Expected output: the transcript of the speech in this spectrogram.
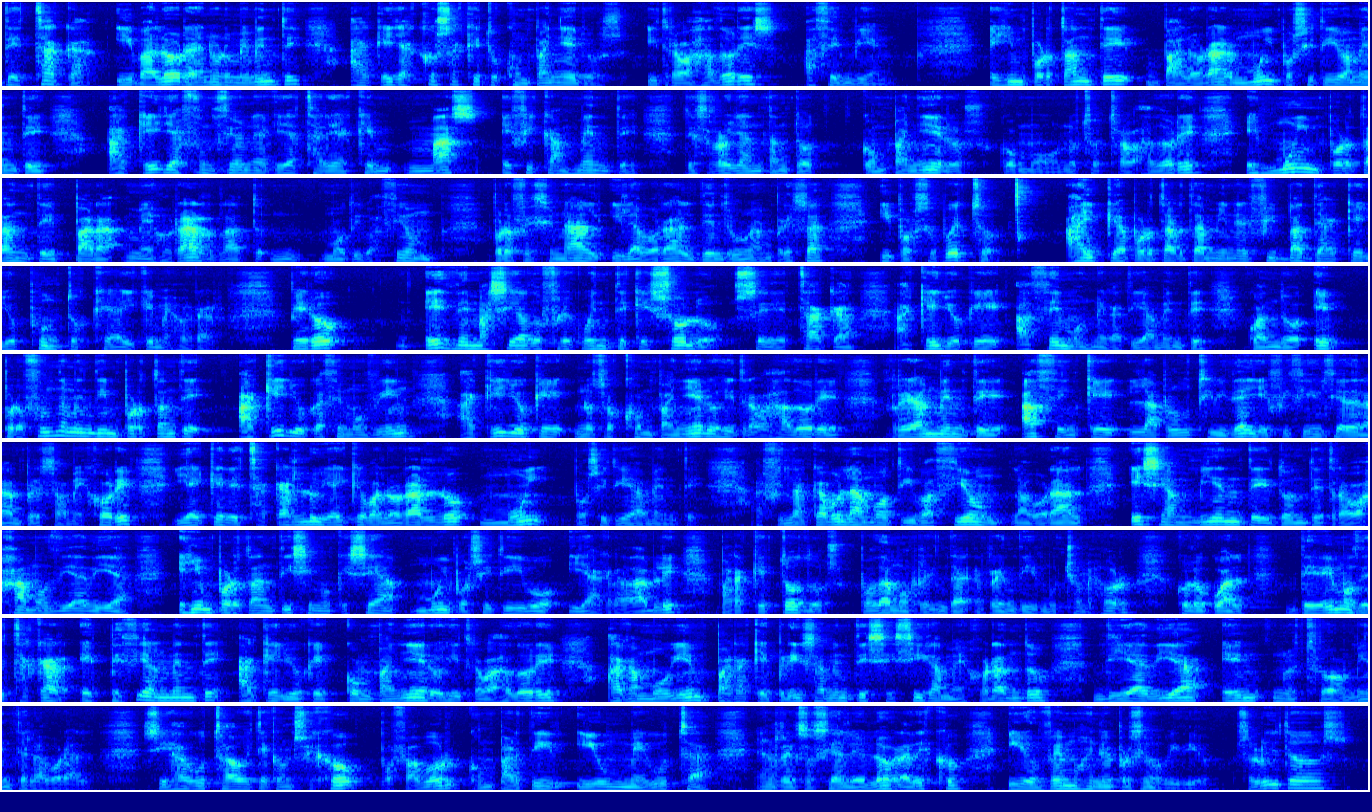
destaca y valora enormemente aquellas cosas que tus compañeros y trabajadores hacen bien. Es importante valorar muy positivamente aquellas funciones, aquellas tareas que más eficazmente desarrollan tanto compañeros como nuestros trabajadores. Es muy importante para mejorar la motivación profesional y laboral dentro de una empresa. Y por supuesto hay que aportar también el feedback de aquellos puntos que hay que mejorar. Pero es demasiado frecuente que solo se destaca aquello que hacemos negativamente cuando es profundamente importante aquello que hacemos bien, aquello que nuestros compañeros y trabajadores realmente hacen que la productividad y eficiencia de la empresa mejore y hay que destacarlo y hay que valorarlo muy positivamente. Al fin y al cabo la motivación laboral, ese ambiente donde trabajamos día a día es importantísimo que sea muy positivo y agradable para que todos podamos rendir mucho mejor, con lo cual debemos destacar especialmente aquello que compañeros y trabajadores hagan muy bien para que precisamente se siga mejorando día a día en nuestro ambiente laboral. Si os ha gustado este consejo, por favor, compartir y un me gusta en redes sociales lo agradezco y nos vemos en el próximo vídeo. Saluditos.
